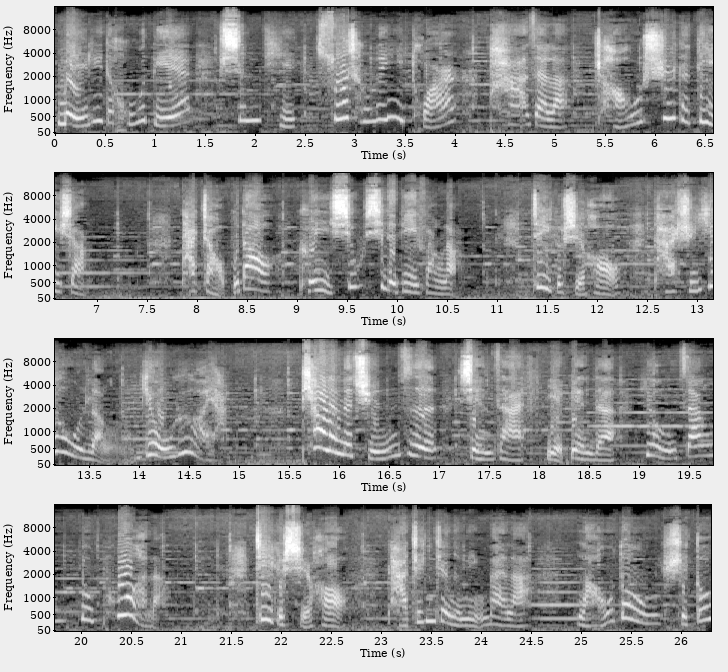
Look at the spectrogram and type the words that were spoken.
美丽的蝴蝶身体缩成了一团儿，趴在了潮湿的地上。它找不到可以休息的地方了。这个时候，她是又冷又饿呀。漂亮的裙子现在也变得又脏又破了。这个时候，她真正的明白了，劳动是多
